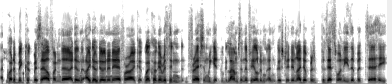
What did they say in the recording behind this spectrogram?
I'm, quite a big cook myself, and uh, I don't I don't own an air fryer. I cook, I cook everything fresh, and we get lambs in the field and, and go straight in. I don't possess one either, but uh, hey,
